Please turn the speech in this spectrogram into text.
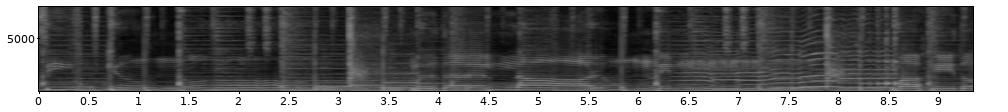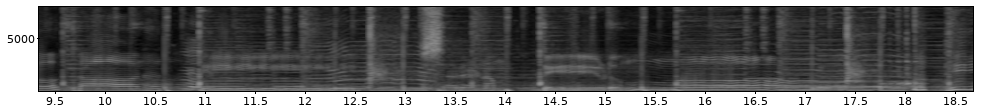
കാത്തുവസിക്കുന്നു മൃതരെല്ലാരും നിൻ മഹിതോത്ഥാനത്തിൽ ശരണം തേടുമോ? ഉദ്ധിതരായിടുവാ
